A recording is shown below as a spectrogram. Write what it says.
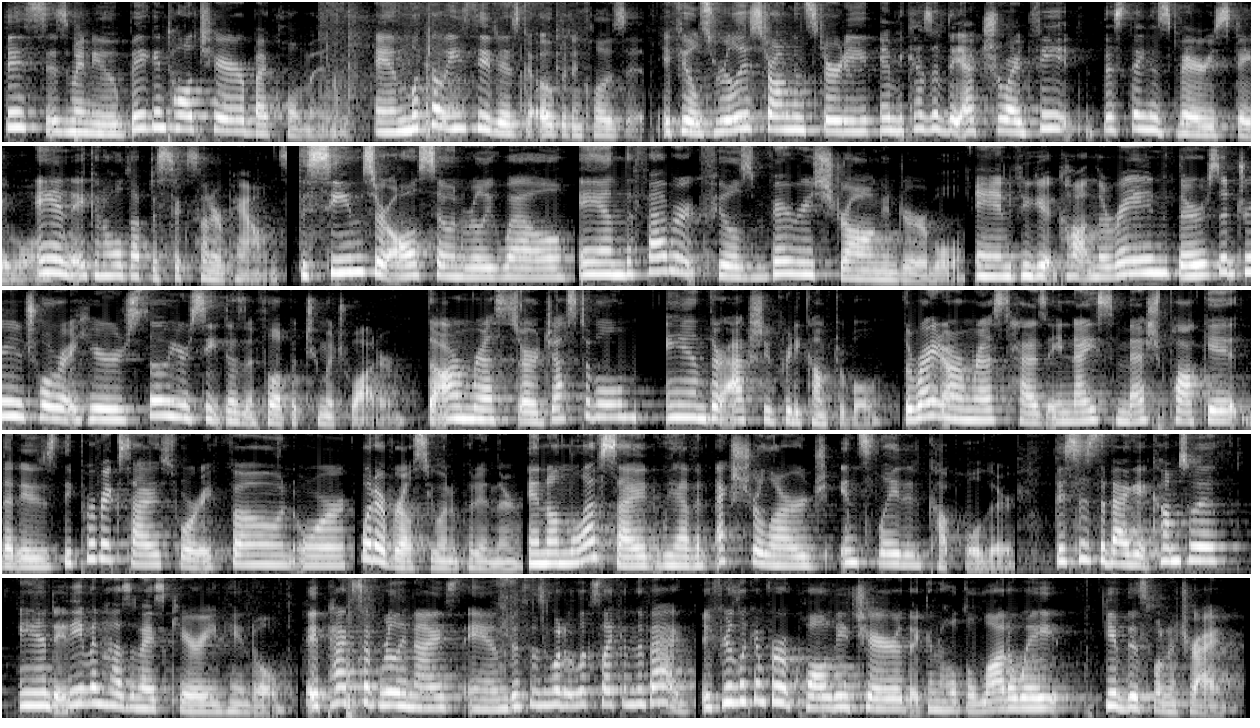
This is my new Big and Tall chair by Coleman. And look how easy it is to open and close it. It feels really strong and sturdy, and because of the extra wide feet, this thing is very stable. And it can hold up to 600 pounds. The seams are all sewn really well, and the fabric feels very strong and durable. And if you get caught in the rain, there's a drainage hole right here so your seat doesn't fill up with too much water. The armrests are adjustable, and they're actually pretty comfortable. The right armrest has a nice mesh pocket that is the perfect size for a phone or whatever else you want to put in there. And on the left side, we have an extra large insulated cup holder. This is the bag it comes with, and it even has a nice carrying handle. It packs up really nice, and this is what it looks like in the bag. If you're looking for a quality chair that can hold a lot of weight, give this one a try.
